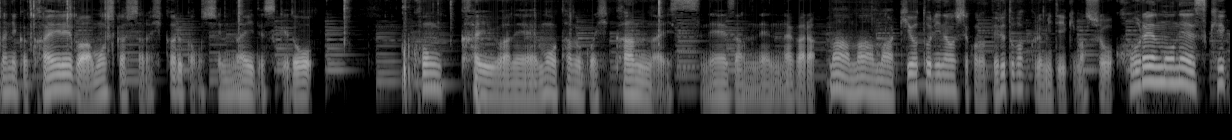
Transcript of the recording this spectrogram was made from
何か変えればもしかしたら光るかもしれないですけど、今回はね、もう多分これ光んないっすね。残念ながら。まあまあまあ、気を取り直してこのベルトバックル見ていきましょう。これもね、結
